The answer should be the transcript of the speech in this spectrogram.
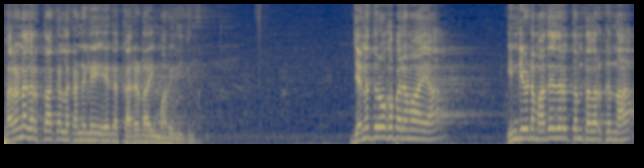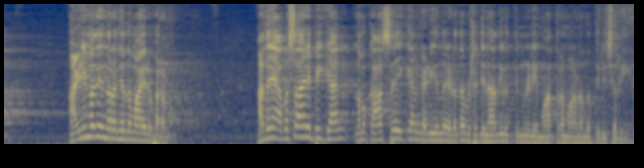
ഭരണകർത്താക്കളുടെ കണ്ണിലെ ഏക കരടായി മാറിയിരിക്കുന്നത്. ജനദ്രോഹപരമായ ഇന്ത്യയുടെ മതേതരത്വം തകർക്കുന്ന അഴിമതി നിറഞ്ഞതുമായൊരു ഭരണം. അതിനെ അവസാനിപ്പിക്കാൻ നമുക്ക് ആശ്രയിക്കാൻ കഴിയുന്ന ഇടതുപക്ഷ ജനാധിപത്യ മുന്നണി മാത്രമാണെന്ന് തിരിച്ചറിയുക.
